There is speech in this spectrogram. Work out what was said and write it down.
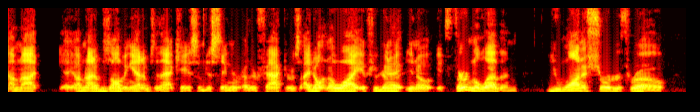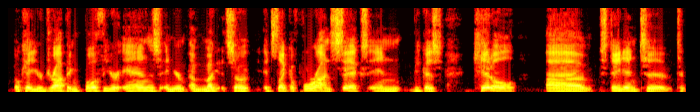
I'm not. I'm not absolving Adams in that case. I'm just saying there were other factors. I don't know why. If you're gonna, you know, it's third and eleven, you want a shorter throw. Okay, you're dropping both of your ends, and you're um, so it's like a four on six in because Kittle um, stayed in to, to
